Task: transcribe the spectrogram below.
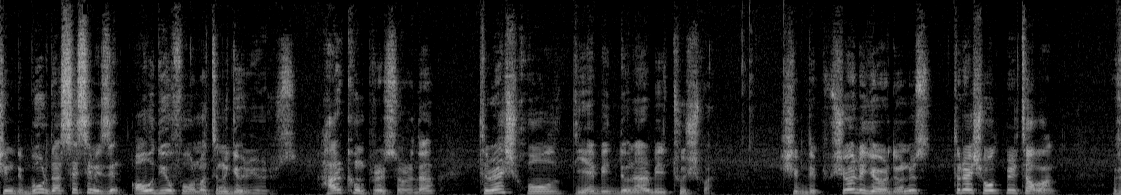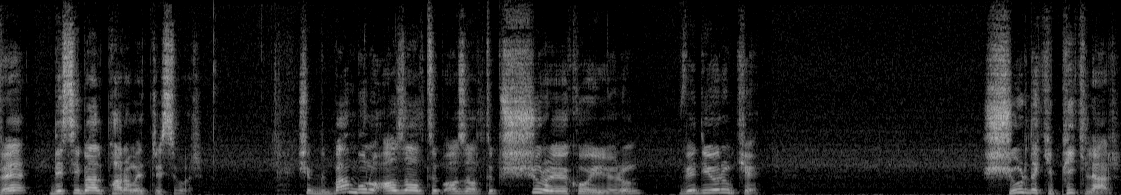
Şimdi burada sesimizin audio formatını görüyoruz. Her kompresörde threshold diye bir döner bir tuş var. Şimdi şöyle gördüğünüz threshold bir tavan ve desibel parametresi var. Şimdi ben bunu azaltıp azaltıp şuraya koyuyorum ve diyorum ki şuradaki pikler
